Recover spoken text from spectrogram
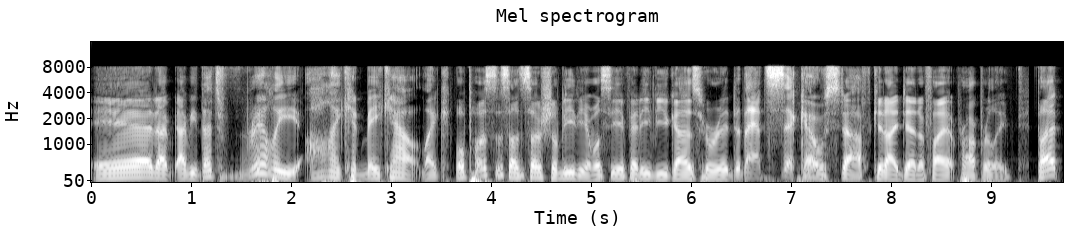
And I, I mean, that's really all I can make out. Like, we'll post this on social media. We'll see if any of you guys who are into that sicko stuff can identify it properly. But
